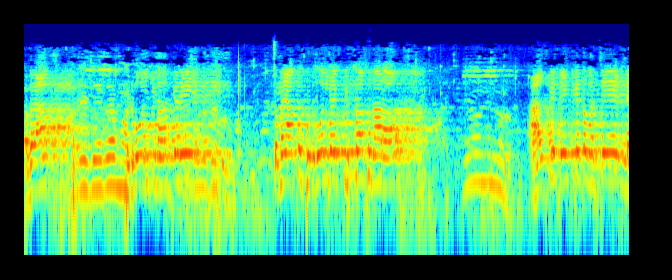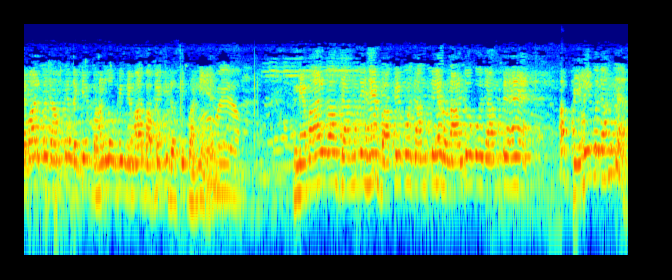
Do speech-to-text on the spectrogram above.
अगर आप फुटबॉल की बात करें तो मैं आपको फुटबॉल का एक किस्सा सुना रहा हूँ। आज के डेट के तो बच्चे नेमार को जानते हैं। देखिए बहन लोग भी नेमार बापे की दस्ती बनी है। भैया। नेमार को आप जानते हैं बापे को जानते हैं रोनाल्डो को जानते हैं। आप पेले को जानते हैं?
